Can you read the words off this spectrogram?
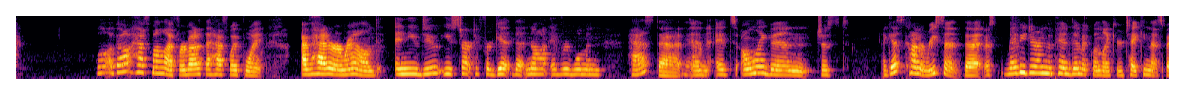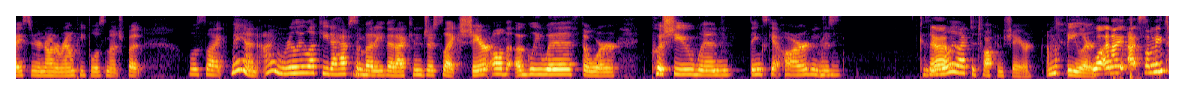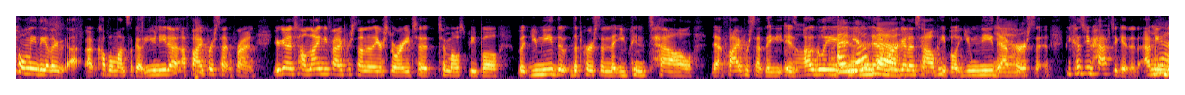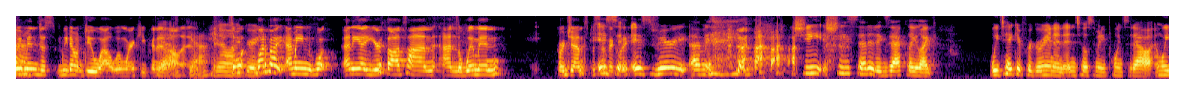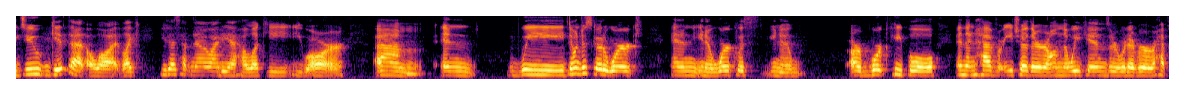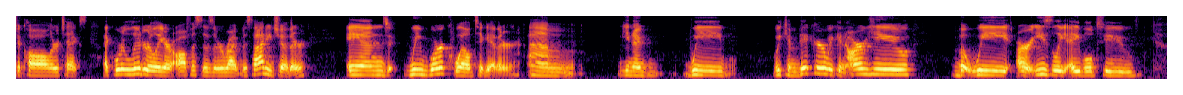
well about half my life we're about at the halfway point i've had her around and you do you start to forget that not every woman has that. And it's only been just i guess kind of recent that uh, maybe during the pandemic when like you're taking that space and you're not around people as much but was like man i'm really lucky to have somebody that i can just like share all the ugly with or push you when things get hard and just mm-hmm. because Yeah. i really like to talk and share i'm a feeler well, and I, I somebody told me the other, a couple months ago, you need a, a 5% friend. You're going to tell 95% of your story to, to most people, but you need the, the person that you can tell that 5% that is oh, ugly I and you're never going to tell people. You need that person because you have to get it. I mean, Yeah. women just, we don't do well when we're keeping it Yeah. all in. Yeah. No, So I what, agree. what about, I mean, what, any of your thoughts on, on the women or Jen it's, specifically? it's very i mean she she said it exactly like we take it for granted until somebody points it out. And we do get that a lot. Like you guys have no idea how lucky you are. Um, and we don't just go to work and you know work with you know our work people and then have each other on the weekends or whatever or have to call or text. Like we're literally our offices are right beside each other and we work well together um, you know we we can bicker we can argue but we are easily able to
